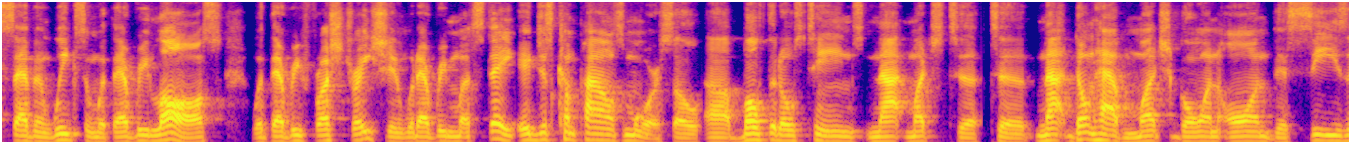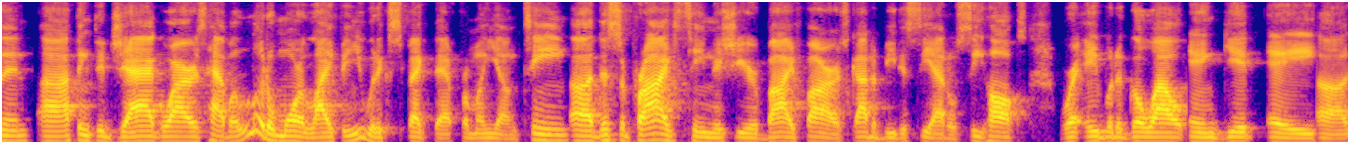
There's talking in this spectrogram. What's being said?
next seven weeks, and with every loss, with every frustration, with every mistake, it just compounds more. So uh, both of those teams, not much to to not don't have much going on this season. Uh, I think the Jaguars have a little more life, and you would expect that from a young team. Uh, the surprise team this year by far has got to be the Seattle Seahawks. Were able to go out and get a uh,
